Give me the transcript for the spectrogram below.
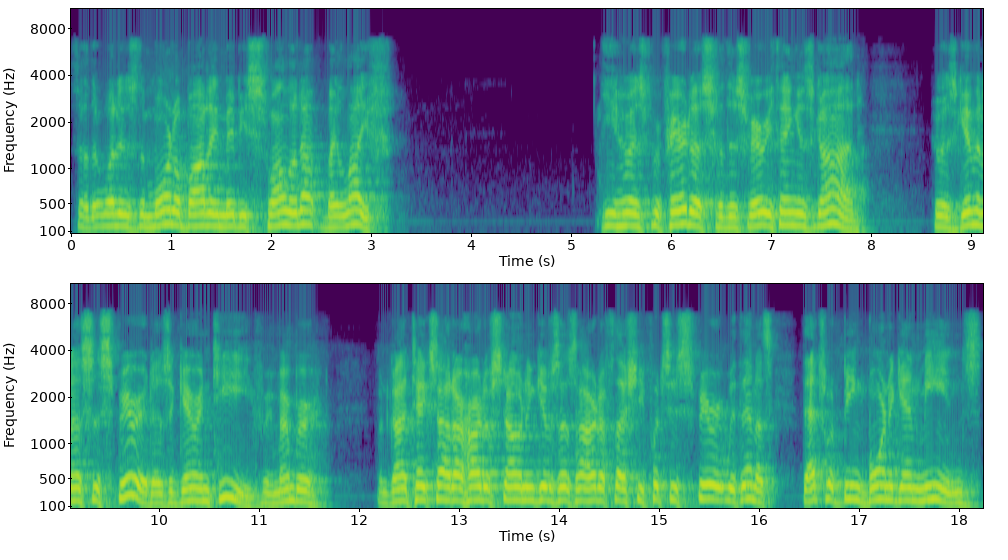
so that what is the mortal body may be swallowed up by life. He who has prepared us for this very thing is God who has given us the Spirit as a guarantee. Remember, when God takes out our heart of stone and gives us a heart of flesh, He puts His Spirit within us. That's what being born again means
